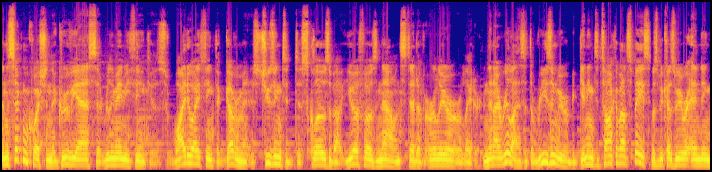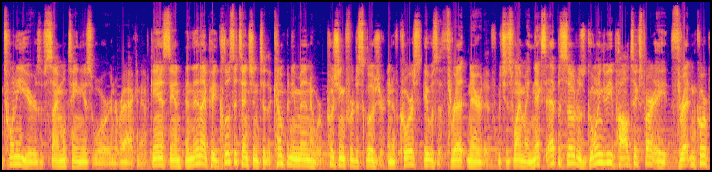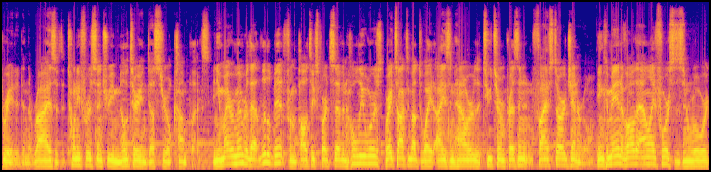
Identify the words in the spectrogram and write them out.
And the second question that Groovy asked that really made me think is why do I think the government is choosing to disclose about UFOs now instead of earlier or later? And then I realized that the reason we were beginning to talk about space was because we were ending 20 years of simultaneous war in Iraq and Afghanistan, and then I paid close attention to the company men who were pushing for disclosure. And of course, it was a threat narrative, which is why my next episode was going to be Politics Part 8 Threat Incorporated and the Rise of the 21st 21st century military industrial complex. And you might remember that little bit from Politics Part 7 Holy Wars, where I talked about Dwight Eisenhower, the two term president and five star general, in command of all the Allied forces in World War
